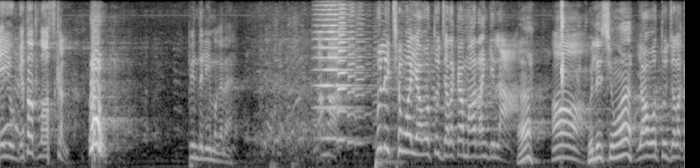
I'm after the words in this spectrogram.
ಏ ಇವ್ ಗೆತತ್ ಲಾಸ್ಕಲ್. ಪಿಂದಲಿ ಮಗನ. ಅಮ್ಮ, ಹುಲಿ ಚುವ್ವ ಯಾವತ್ತು ಜಲಕ ಮಾದಂಗಿಲ್ಲ. ಹಾ? ಹಾ. ಹುಲಿ ಶಿವ ಯಾವತ್ತು ಜಲಕ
